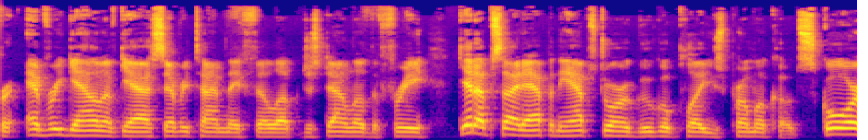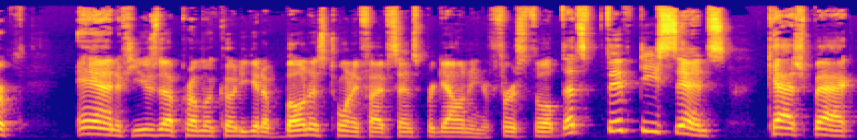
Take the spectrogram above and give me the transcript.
for every gallon of gas every time they fill up. Just download the free Get Upside app in the App Store or Google Play. Use promo code SCORE. And if you use that promo code, you get a bonus 25 cents per gallon in your first fill up. That's 50 cents cash back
